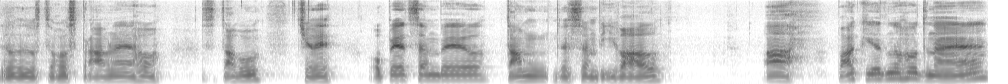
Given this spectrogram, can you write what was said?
do, do toho správného stavu. Čili opět jsem byl tam, kde jsem býval. A pak jednoho dne,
